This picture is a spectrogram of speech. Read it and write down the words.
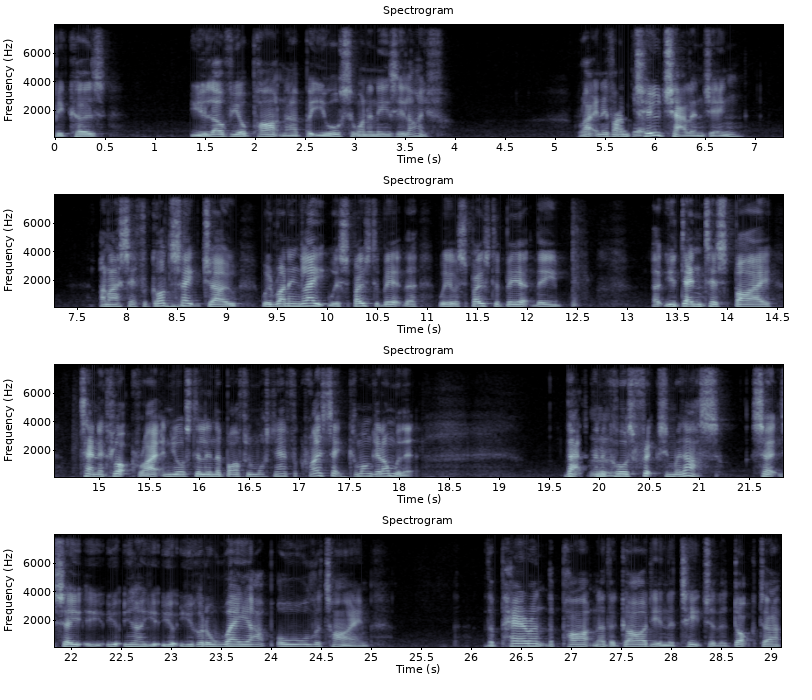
because you love your partner, but you also want an easy life. Right? And if I'm yeah. too challenging, and I say, for God's sake, Joe, we're running late. We're supposed to be at the we were supposed to be at the at your dentist by ten o'clock, right? And you're still in the bathroom washing your hands. For Christ's sake, come on, get on with it. That's going to mm. cause friction with us. So, so you, you know, you you you've got to weigh up all the time the parent, the partner, the guardian, the teacher, the doctor,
